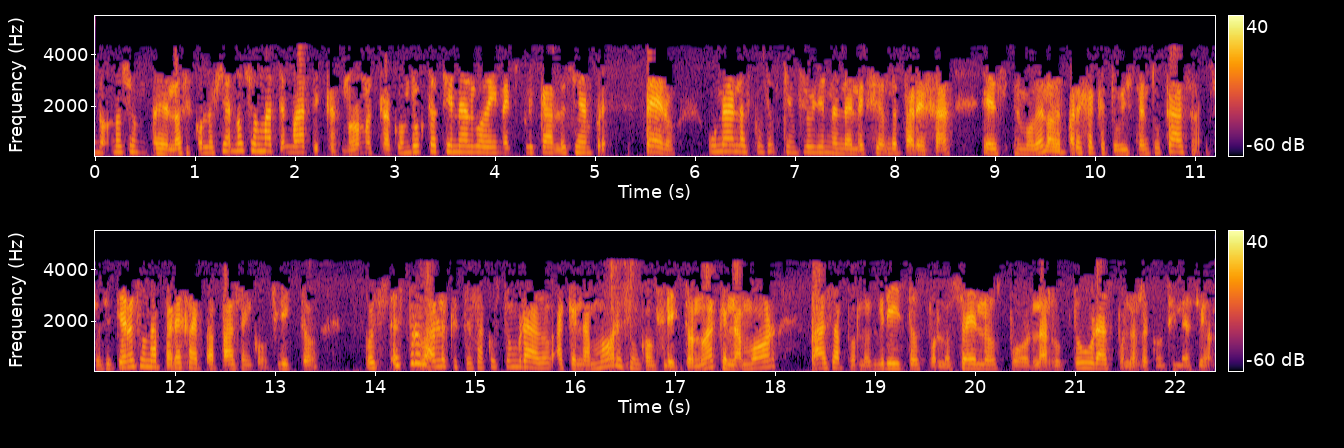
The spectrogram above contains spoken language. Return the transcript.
no, no, son, eh, la psicología no son matemáticas, ¿no? Nuestra conducta tiene algo de inexplicable siempre, pero una de las cosas que influyen en la elección de pareja es el modelo de pareja que tuviste en tu casa. O sea, si tienes una pareja de papás en conflicto, pues es probable que estés acostumbrado a que el amor es un conflicto, ¿no? A que el amor pasa por los gritos, por los celos, por las rupturas, por la reconciliación.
